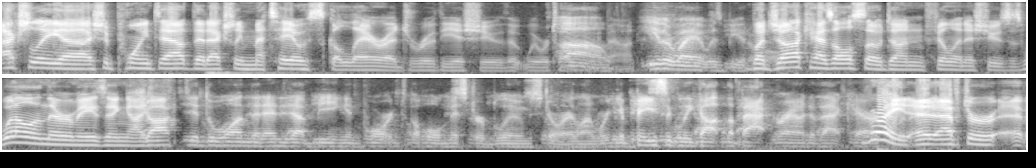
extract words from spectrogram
actually, uh, I should point out that actually Matteo Scalera drew the issue that we were talking Oh, about. either way, it was beautiful. But Jock has also done fill-in issues as well, and they're amazing. I Jock did the one that ended up being important to the whole Mr. Bloom storyline, where you basically got the background of that character. right after. uh,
